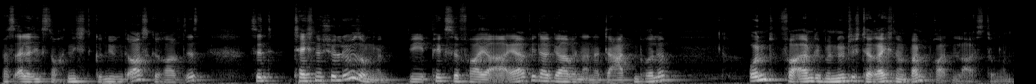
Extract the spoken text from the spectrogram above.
Was allerdings noch nicht genügend ausgereift ist, sind technische Lösungen wie pixelfreie AR-Wiedergabe in einer Datenbrille und vor allem die benötigte Rechen- und Bandbreitenleistungen.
